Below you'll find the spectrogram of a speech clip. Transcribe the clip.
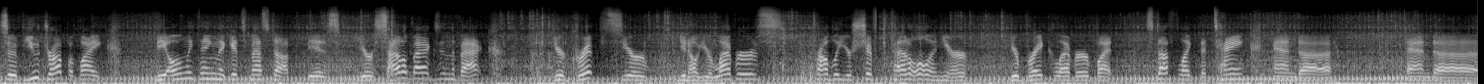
So if you drop a bike the only thing that gets messed up is your saddlebags in the back your grips your you know your levers probably your shift pedal and your your brake lever but stuff like the tank and uh, and uh,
